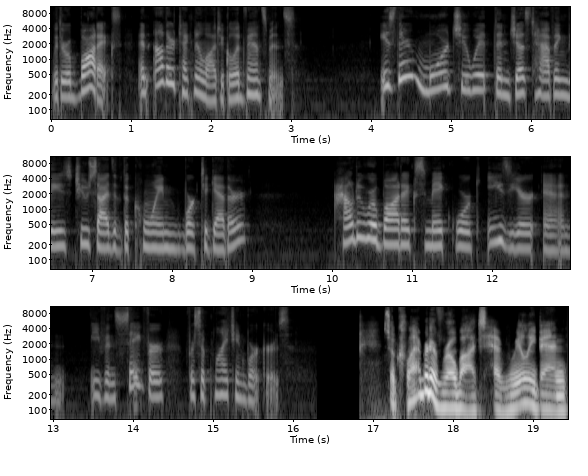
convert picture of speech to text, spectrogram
with robotics and other technological advancements. Is there more to it than just having these two sides of the coin work together? How do robotics make work easier and even safer for supply chain workers? So, collaborative robots have really been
